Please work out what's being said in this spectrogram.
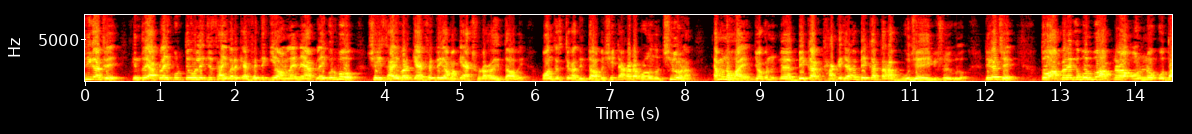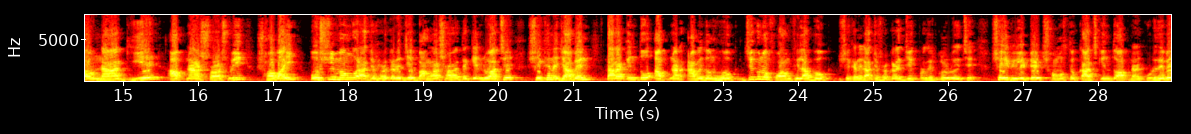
ঠিক আছে, কিন্তু অ্যাপ্লাই করতে হলে যে সাইবার ক্যাফেতে গিয়ে অনলাইনে অ্যাপ্লাই করব, সেই সাইবার ক্যাফেতে আমাকে একশো টাকা দিতে হবে, পঞ্চাশ টাকা দিতে হবে। সেই টাকাটা পর্যন্ত ছিল না। এমন হয়, যখন বেকার থাকে যারা, বেকার তারা বুঝে এই বিষয়গুলো। ঠিক আছে? তো আপনাদেরকে বলব, আপনারা অন্য কোথাও না গিয়ে আপনারা সরাসরি সবাই পশ্চিমবঙ্গ রাজ্য সরকারের যে বাংলা সহায়তা কেন্দ্র আছে, সেখানে যাবেন। তারা কিন্তু আপনার আবেদন হোক যে কোনো ফর্ম ফিল আপ হোক, সেখানে রাজ্য সরকারের যে প্রজেক্টগুলো রয়েছে, সেই রিলেটেড সমস্ত কাজ কিন্তু আপনারা করে দেবে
